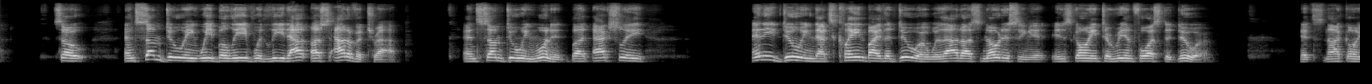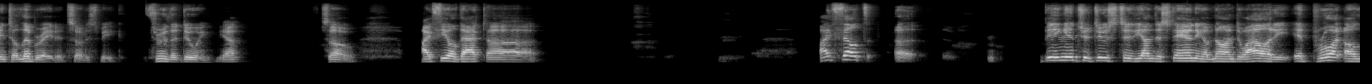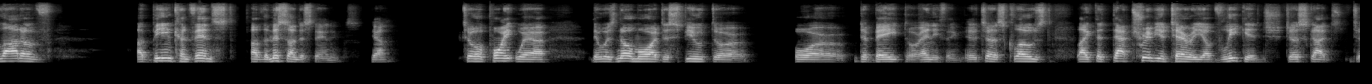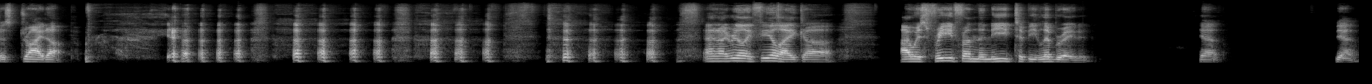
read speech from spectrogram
So, and some doing we believe would lead out us out of a trap, and some doing wouldn't. But actually, any doing that's claimed by the doer without us noticing it is going to reinforce the doer. It's not going to liberate it, so to speak, through the doing. Yeah. So I feel that uh, I felt uh, being introduced to the understanding of non duality, it brought a lot of uh, being convinced of the misunderstandings. Yeah. To a point where there was no more dispute or or debate or anything. It just closed like that that tributary of leakage just got just dried up. yeah. and I really feel like uh, I was freed from the need to be liberated. Yeah. Yeah.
